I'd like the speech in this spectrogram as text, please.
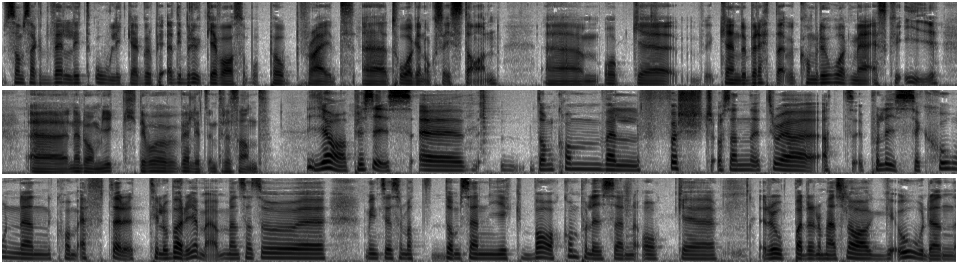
som sagt väldigt olika grupper. Det brukar vara så på, på Pride-tågen eh, också i stan. Um, och kan du berätta, kommer du ihåg med SQI, uh, när de gick? Det var väldigt intressant. Ja, precis. Eh, de kom väl först och sen tror jag att polissektionen kom efter till att börja med. Men sen så eh, minns jag som att de sen gick bakom polisen och eh, ropade de här slagorden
